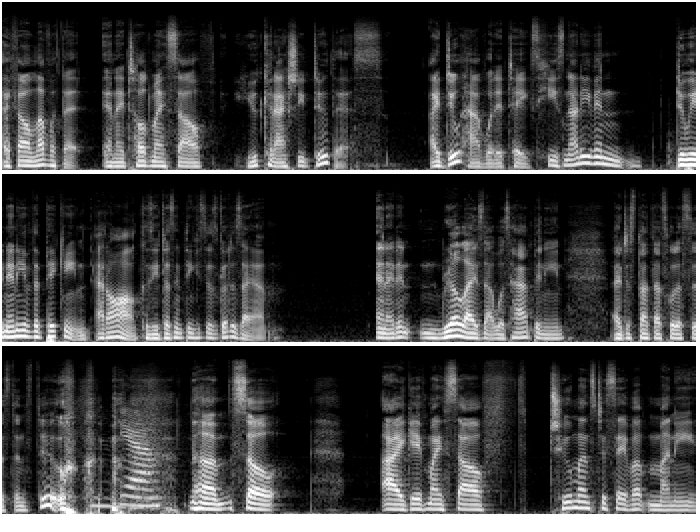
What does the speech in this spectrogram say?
I fell in love with it, and I told myself, you can actually do this. I do have what it takes. He's not even doing any of the picking at all because he doesn't think he's as good as I am. And I didn't realize that was happening. I just thought that's what assistants do. Yeah. Um, so I gave myself two months to save up money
